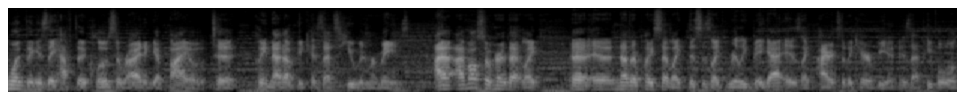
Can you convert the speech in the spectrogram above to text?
one thing is they have to close the ride and get bio to clean that up because that's human remains. I, I've also heard that like uh, another place that like this is like really big at is like Pirates of the Caribbean. Is that people will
